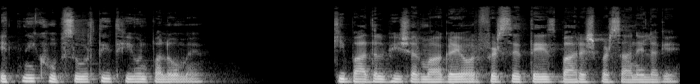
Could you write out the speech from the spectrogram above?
इतनी खूबसूरती थी उन पलों में कि बादल भी शर्मा गए और फिर से तेज बारिश बरसाने लगे।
